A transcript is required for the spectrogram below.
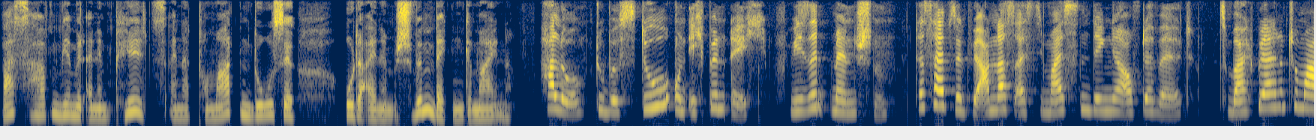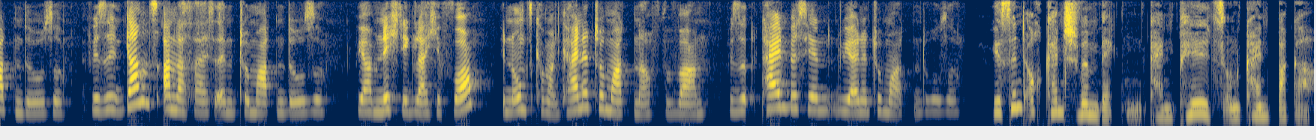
was haben wir mit einem Pilz, einer Tomatendose oder einem Schwimmbecken gemein? Hallo, du bist du und ich bin ich. Wir sind Menschen. Deshalb sind wir anders als die meisten Dinge auf der Welt. Zum Beispiel eine Tomatendose. Wir sind ganz anders als eine Tomatendose. Wir haben nicht die gleiche Form. In uns kann man keine Tomaten aufbewahren. Wir sind kein bisschen wie eine Tomatendose. Wir sind auch kein Schwimmbecken, kein Pilz und kein Bagger.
